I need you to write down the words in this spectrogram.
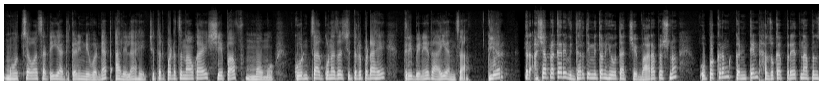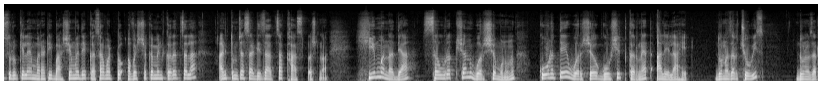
महोत्सवासाठी या ठिकाणी निवडण्यात आलेला आहे. चित्रपटाचं नाव काय? शेप ऑफ मोमो कोणचा कोणाचा चित्रपट आहे? त्रिबेनी राय यांचा. क्लिअर तर अशा प्रकारे विद्यार्थी मित्रांनो हे होतातचे बारा प्रश्न. उपक्रम कंटेंट हा जो काय प्रयत्न आपण सुरू केला आहे मराठी भाषेमध्ये कसा वाटतो अवश्य कमेंट करत चला. आणि तुमच्यासाठीचा आजचा खास प्रश्न हिमनद्या संरक्षण वर्ष म्हणून कोणते वर्ष घोषित करण्यात आलेलं आहे? दोन हजार चोवीस दोन हजार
